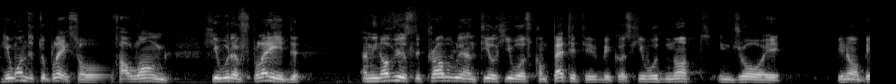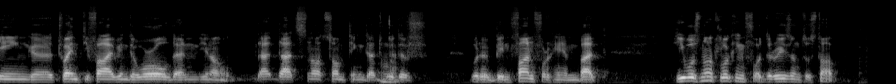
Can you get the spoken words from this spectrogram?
He wanted to play. So how long? he would have played. I mean, obviously, probably until he was competitive, because he would not enjoy, you know, being uh, 25 in the world, and you know that that's not something that would have would have been fun for him. But he was not looking for the reason to stop.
